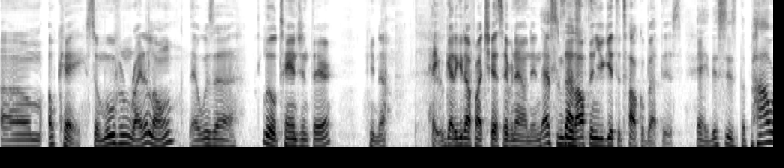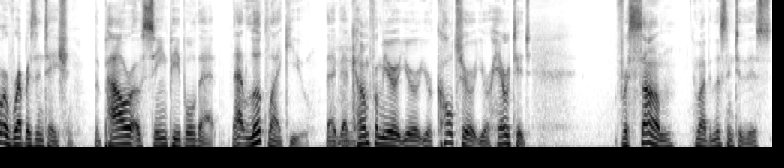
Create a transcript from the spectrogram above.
Um. Okay. So moving right along, that was a little tangent there. You know, hey, we got to get off our chest every now and then. That's it's not often you get to talk about this. hey this is the power of representation. The power of seeing people that that look like you that, that mm-hmm. come from your your your culture your heritage. For some who might be listening to this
